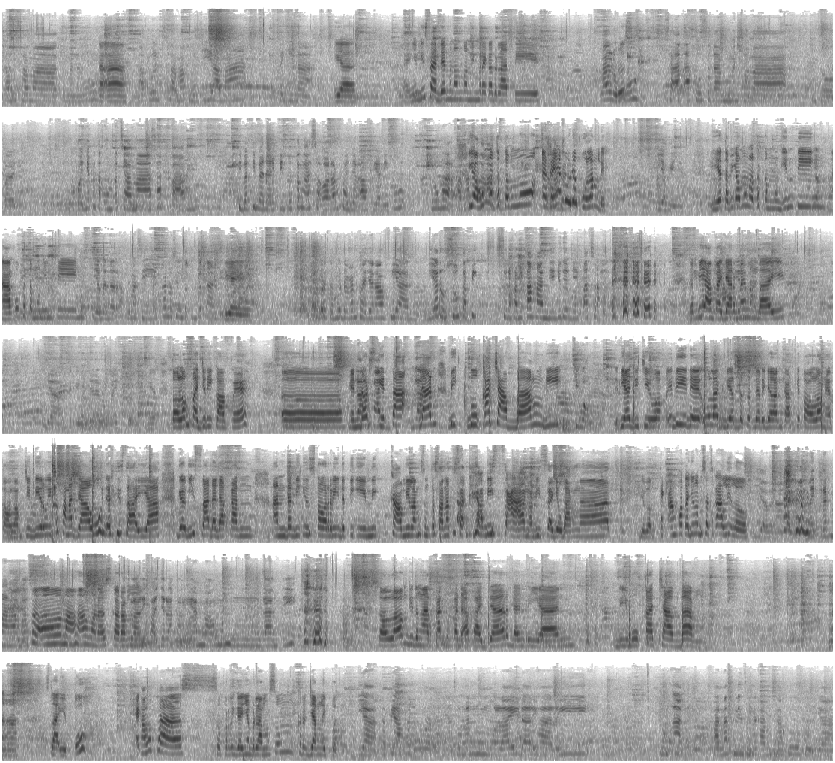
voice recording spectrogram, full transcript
Kamu sama temenmu Ah, ah. aku sama Puji sama Tegina iya. Akhirnya bisa deh menonton mereka berlatih. Lalu Terus? saat aku sedang mencoba mencoba lagi pokoknya petak umpet sama satpam tiba-tiba dari pintu tengah seorang Fajar Alfian itu keluar karena iya aku nggak ketemu. Eh kayaknya aku udah pulang deh. Iya kayaknya. Iya tapi kamu nggak ketemu ginting. Ketemu nah, aku Ginting. ketemu ginting. Iya benar. Aku masih kan masih umpet-umpetan di iya iya. Aku bertemu dengan Fajar Alfian. Dia rusuh tapi sudah kami tahan. Dia juga jadi pasrah. Tapi mau apa nggak mau Jarma dia emang main. baik. Ya Fajar emang Iya. Tolong Fajri Cafe eh endorse kita Enggak. dan buka cabang di Ciwok. Dia di Ciwok. Ya di DU lah biar deket dari jalan kaki. Tolong ya tolong. Cibiru itu sangat jauh dari saya. Gak bisa dadakan anda bikin story detik ini. Kami langsung ke sana tuh gak bisa nggak bisa. Jauh banget. Jauh banget. Tek angkot aja nggak bisa sekali loh. Iya benar. Naik grab mahal bos. Heeh, mahal. Mana sekarang kecuali Fajar atau Rian mau mengganti Tolong didengarkan kepada Fajar dan Rian dibuka cabang. Nah, setelah itu eh kamu pas Superliganya berlangsung kerja ngeliput. iya tapi aku cuman mulai dari hari Jumat karena Senin sampai Kamis aku kuliah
